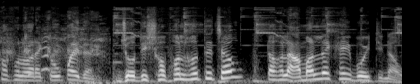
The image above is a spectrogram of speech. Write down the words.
সফল হওয়ার একটা উপায় দেন। যদি সফল হতে চাও তাহলে আমার লেখাই বইটি নাও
